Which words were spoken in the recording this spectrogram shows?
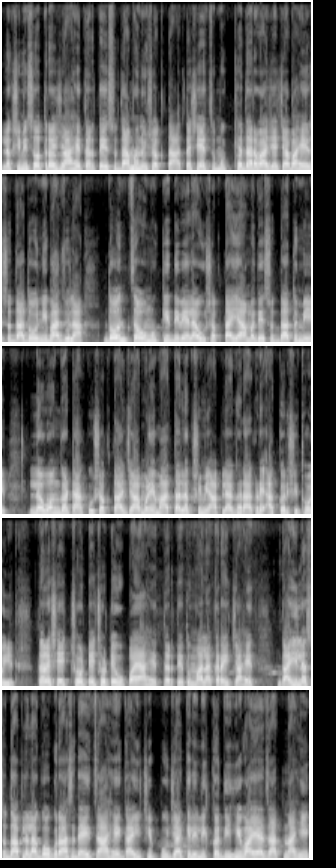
लक्ष्मी स्तोत्र जे आहे तर ते सुद्धा म्हणू शकता. तसेच मुख्य दरवाजाच्या बाहेर सुद्धा दोन्ही बाजूला दोन चौमुखी दिवे लावू शकता. यामध्ये सुद्धा तुम्ही लवंग टाकू शकता ज्यामुळे माता लक्ष्मी आपल्या घराकडे आकर्षित होईल. तर असे छोटे छोटे उपाय आहेत तर ते तुम्हाला करायचे आहेत. गाईला सुद्धा आपल्याला गोग्रास द्यायचा आहे. गाईची पूजा केलेली कधीही वाया जात नाही.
